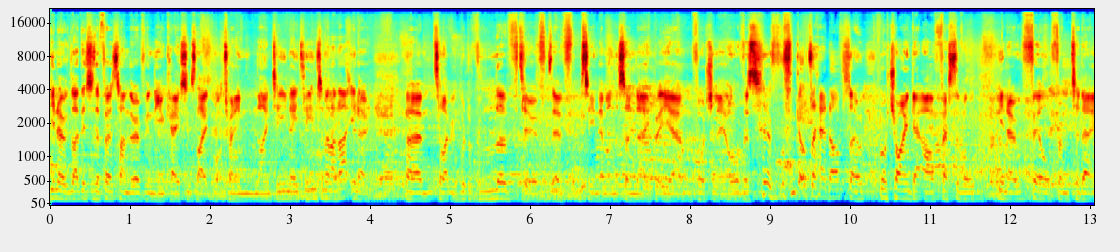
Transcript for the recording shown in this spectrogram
you know, like this is the first time they're ever in the UK since like what 2019, 18, something like that, you know. Um, so like we would have loved to have, to have, seen them on the Sunday, but yeah, unfortunately all of us have got to head off. So we'll try and get our festival, you know, fill from today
